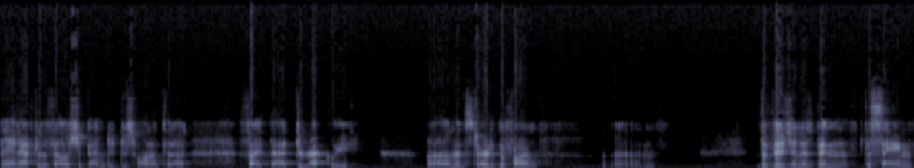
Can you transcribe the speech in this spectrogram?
And after the fellowship ended, just wanted to fight that directly um, and started the farm. Um, the vision has been the same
